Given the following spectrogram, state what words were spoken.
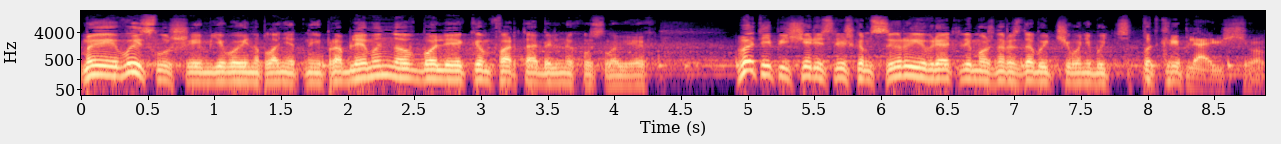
Мы выслушаем его инопланетные проблемы, но в более комфортабельных условиях. В этой пещере слишком сыро, и вряд ли можно раздобыть чего-нибудь подкрепляющего.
